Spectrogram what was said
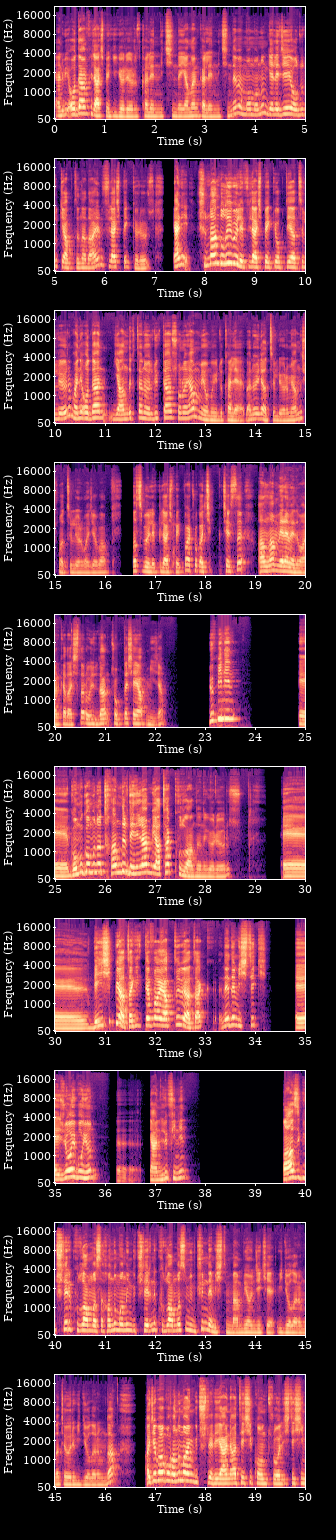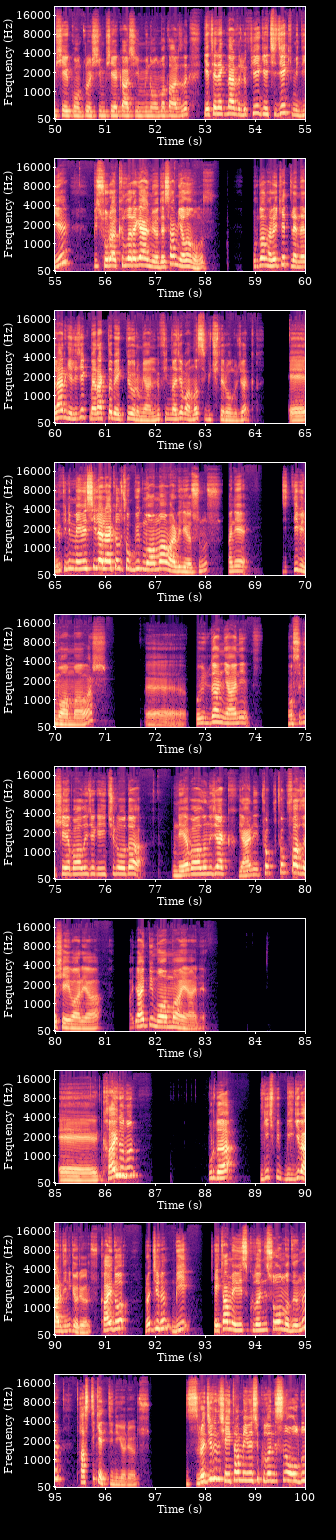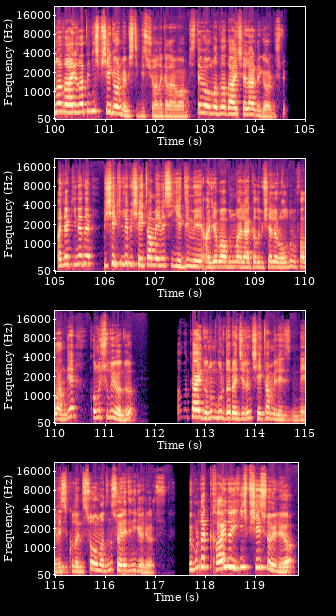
Yani bir Oden flashback'i görüyoruz kalenin içinde, yanan kalenin içinde ve Momo'nun geleceğe yolculuk yaptığına dair bir flashback görüyoruz. Yani şundan dolayı böyle flashback yok diye hatırlıyorum. Hani Oden yandıktan öldükten sonra yanmıyor muydu kale? Ben öyle hatırlıyorum. Yanlış mı hatırlıyorum acaba? Nasıl böyle flashback var? Çok açıkçası anlam veremedim arkadaşlar. O yüzden çok da şey yapmayacağım. Luffy'nin e, Gomu Gomu no Thunder denilen bir atak kullandığını görüyoruz. Ee, değişik bir atak. İlk defa yaptığı bir atak. Ne demiştik? Ee, Joy Boy'un e, yani Luffy'nin bazı güçleri kullanması, Hanuma'nın güçlerini kullanması mümkün demiştim ben bir önceki videolarımda, teori videolarımda. Acaba bu Hanuman güçleri yani ateşi kontrol, işte şimşeği kontrol, şimşeğe karşı immün olma tarzı yetenekler de Luffy'ye geçecek mi diye bir soru akıllara gelmiyor desem yalan olur. Buradan hareketle neler gelecek merakla bekliyorum yani. Luffy'nin acaba nasıl güçleri olacak? Ee, Luffy'nin meyvesiyle alakalı çok büyük muamma var biliyorsunuz. Hani ciddi bir muamma var. Ee, o yüzden yani nasıl bir şeye bağlayacak Eiichiro'da bu neye bağlanacak? Yani çok çok fazla şey var ya. Acayip bir muamma yani. Ee, Kaido'nun burada ilginç bir bilgi verdiğini görüyoruz. Kaido Roger'ın bir şeytan meyvesi kullanıcısı olmadığını tasdik ettiğini görüyoruz. Roger'ın şeytan meyvesi kullanıcısına olduğuna dair zaten hiçbir şey görmemiştik biz şu ana kadar One Piece'te ve olmadığına dair şeyler de görmüştük. Ancak yine de bir şekilde bir şeytan meyvesi yedi mi? Acaba bununla alakalı bir şeyler oldu mu falan diye konuşuluyordu. Ama Kaido'nun burada Roger'ın şeytan meyvesi kullanıcısı olmadığını söylediğini görüyoruz. Ve burada Kaido ilginç bir şey söylüyor.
